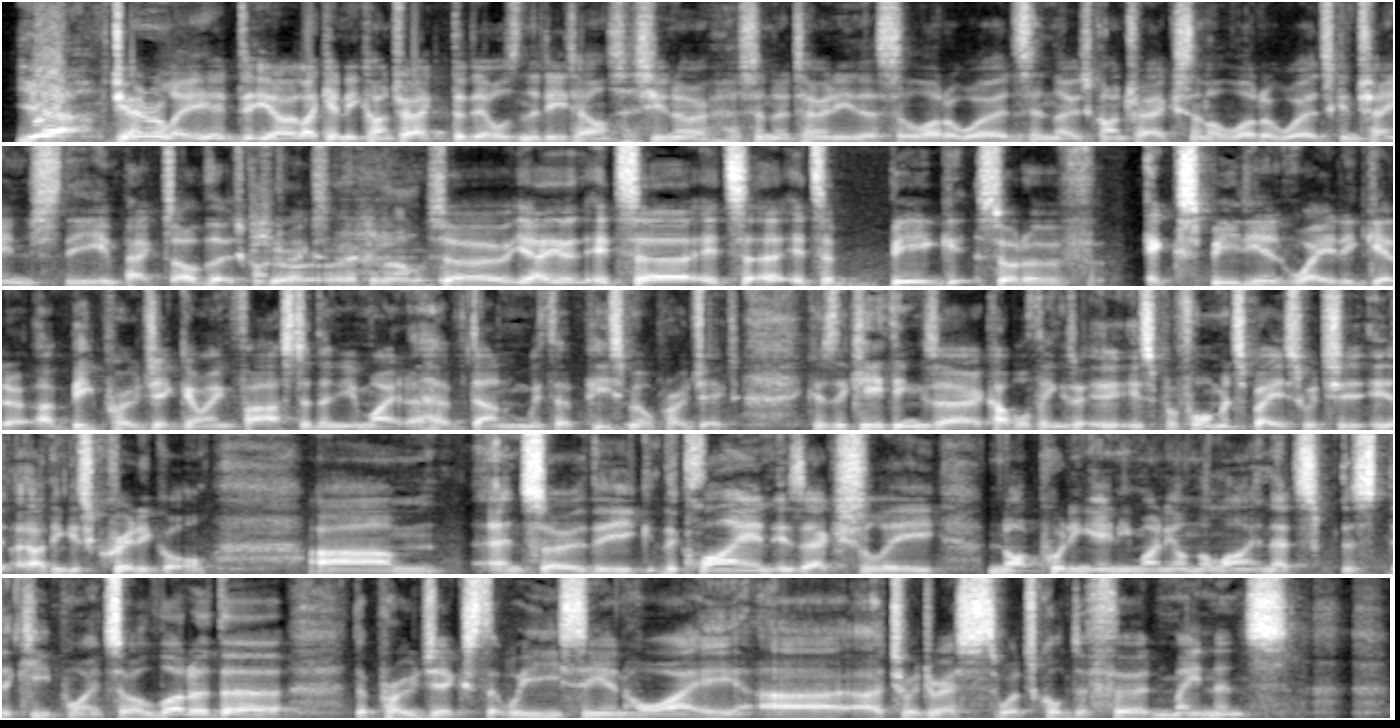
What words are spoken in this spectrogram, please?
Yeah, generally, it, you know, like any contract, the devil's in the details. As you know, as an attorney, there's a lot of words in those contracts, and a lot of words can change the impacts of those contracts. Sure, economically. So yeah, it's a it's a it's a big sort of expedient way to get a, a big project going faster than you might have done with a piecemeal project. Because the key things are a couple of things. It's performance based, which I think is critical. Um, and so the, the client is actually not putting any money on the line. That's this, the key point. So a lot of the, the projects that we see in Hawaii uh, are to address what's called deferred maintenance.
